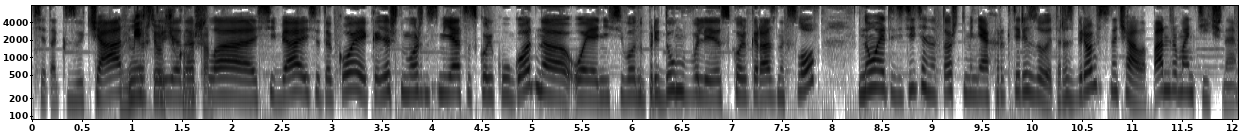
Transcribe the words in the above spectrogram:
все так звучат, Вместе то, что я круто. нашла себя и все такое. И, конечно, можно смеяться сколько угодно, ой, они всего напридумывали сколько разных слов, но это действительно то, что меня характеризует. Разберемся сначала. Панромантичная.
